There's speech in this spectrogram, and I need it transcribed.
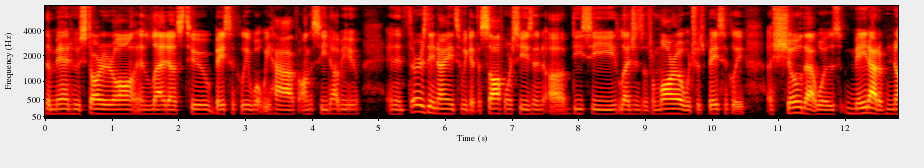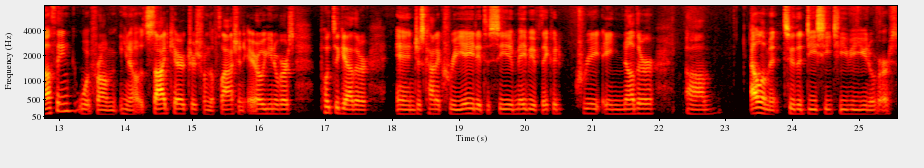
the man who started it all and led us to basically what we have on the CW. And then Thursday nights, we get the sophomore season of DC Legends of Tomorrow, which was basically a show that was made out of nothing from, you know, side characters from the Flash and Arrow universe put together and just kind of created to see maybe if they could create another um, element to the DC TV universe.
